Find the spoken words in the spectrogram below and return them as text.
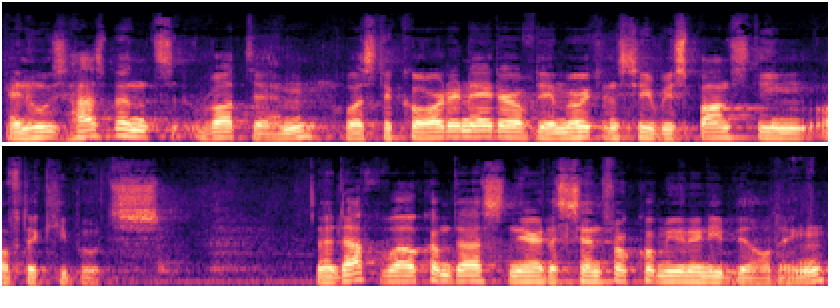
and whose husband, Rotem, was the coordinator of the emergency response team of the kibbutz. Nadav welcomed us near the central community building,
